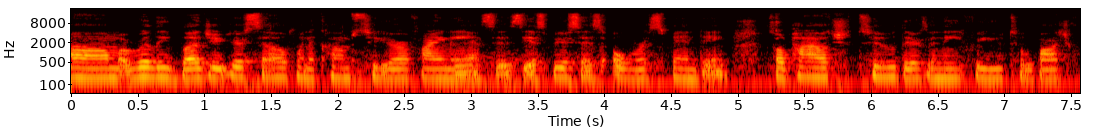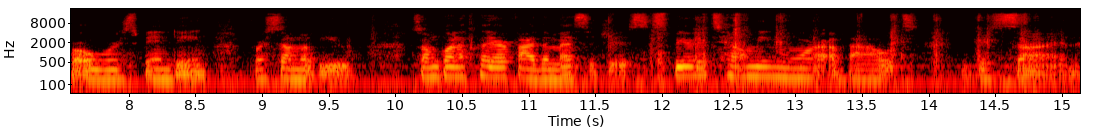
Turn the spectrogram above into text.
um, really budget yourself when it comes to your finances. The Spirit says overspending. So pile two, there's a need for you to watch for overspending for some of you. So I'm going to clarify the messages. Spirit, tell me more about the sun.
